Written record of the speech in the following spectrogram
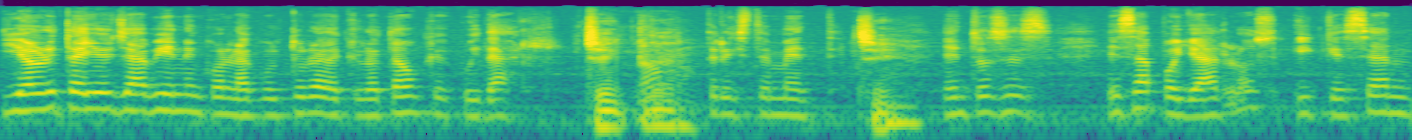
Y ahorita ellos ya vienen con la cultura de que lo tengo que cuidar. Sí, claro. Tristemente. Sí. Entonces, es apoyarlos y que sean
